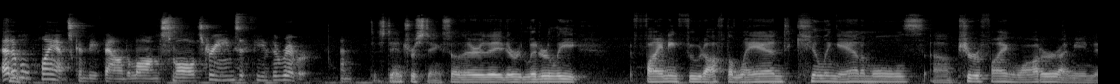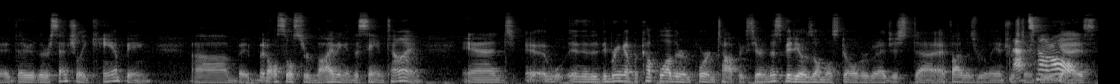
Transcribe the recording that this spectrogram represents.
Hmm. Edible plants can be found along small streams that feed the river. Just interesting. So they're they, they're literally finding food off the land, killing animals, uh, purifying water. I mean, they're they're essentially camping, uh, but but also surviving at the same time. And, uh, and they bring up a couple other important topics here. And this video is almost over, but I just uh, I thought it was really interesting That's for not you all. guys.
